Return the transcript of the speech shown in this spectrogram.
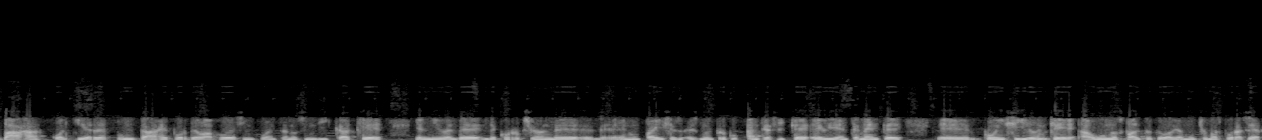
baja. Cualquier puntaje por debajo de 50 nos indica que el nivel de, corrupción en un país es, es, muy preocupante. Así que evidentemente coincido en que aún nos falta todavía mucho más por hacer.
